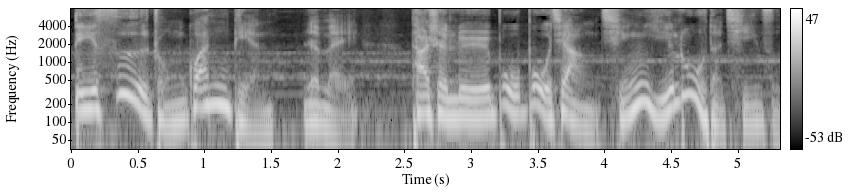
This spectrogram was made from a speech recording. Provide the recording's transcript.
第四种观点认为，她是吕布部将秦宜禄的妻子。《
